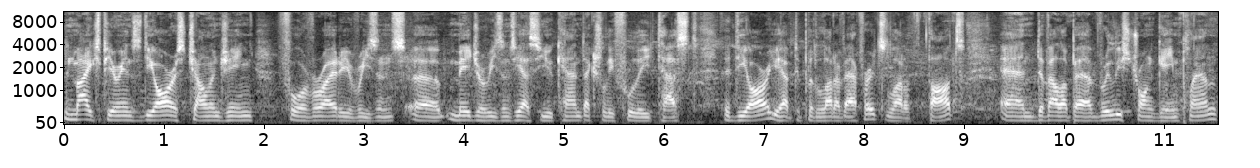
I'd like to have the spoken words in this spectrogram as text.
in my experience, DR is challenging for a variety of reasons. Uh, major reasons, yes, you can't actually fully test the DR. You have to put a lot of efforts, a lot of thought, and develop a really strong game plan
